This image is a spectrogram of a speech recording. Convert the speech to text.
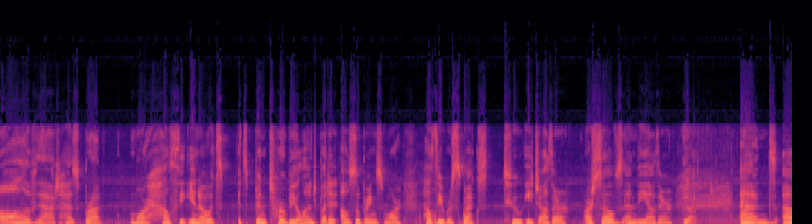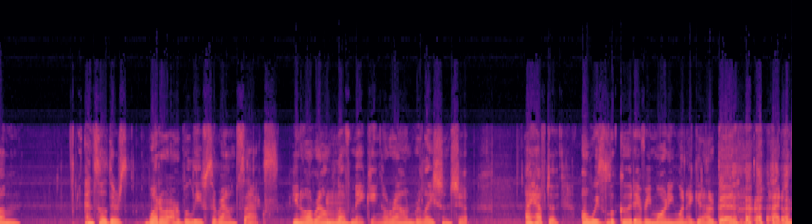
all of that has brought more healthy you know it's it's been turbulent but it also brings more healthy respects to each other ourselves and the other yeah. and um and so there's what are our beliefs around sex you know around lovemaking around relationship i have to always look good every morning when i get out of bed i don't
